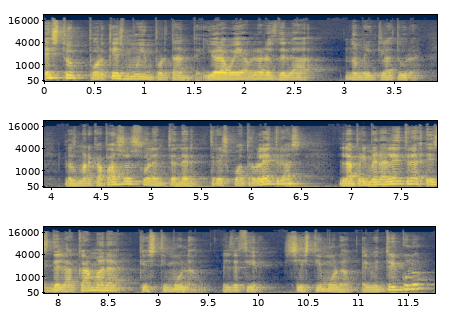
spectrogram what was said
Esto porque es muy importante y ahora voy a hablaros de la nomenclatura. Los marcapasos suelen tener 3-4 letras. La primera letra es de la cámara que estimulan, es decir, si estimulan el ventrículo,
